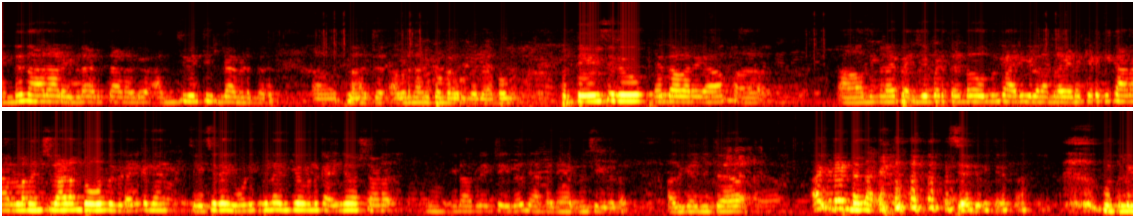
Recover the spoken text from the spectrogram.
എന്റെ നാടാണ് ഇവിടെ അടുത്താണ്. ഒരു അഞ്ച് മിനിറ്റ് ഇല്ല അവിടുന്ന്. ഫ്ലാറ്റ് അവിടെ ഇപ്പം വരുന്നത്. അപ്പം പ്രത്യേകിച്ചൊരു എന്താ പറയാ നിങ്ങളെ പരിചയപ്പെടുത്തേണ്ടതൊന്നും കാര്യമില്ല. നമ്മളെ ഇടയ്ക്കിടയ്ക്ക് കാണാറുള്ള മനുഷ്യരാണെന്ന് തോന്നുന്നു. ഇവിടെയൊക്കെ ഞാൻ ചേച്ചിയുടെ യൂണിറ്റിൽ എനിക്ക് തോന്നുന്നു കഴിഞ്ഞ വർഷമാണ് ഇനോഗ്രേറ്റ് ചെയ്തത്. ഞാൻ തന്നെയായിരുന്നു ചെയ്തത്. അത് കഴിഞ്ഞിട്ട് ആ ഇവിടെ ഉണ്ടല്ലേ? ശരി. മുത്തലി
